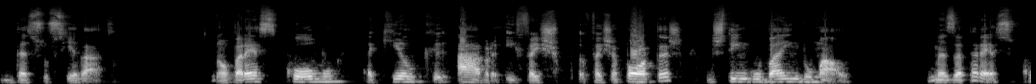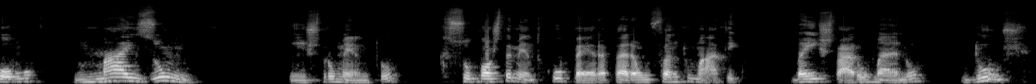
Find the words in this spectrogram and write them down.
da sociedade. Não aparece como aquele que abre e fecha, fecha portas, distingue o bem do mal. Mas aparece como mais um instrumento que supostamente coopera para um fantomático bem-estar humano dos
